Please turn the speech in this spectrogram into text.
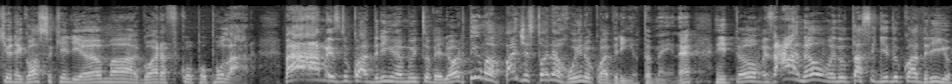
que o negócio que ele ama agora ficou popular. Ah, mas do quadrinho é muito melhor. Tem uma parte de história ruim no quadrinho também, né? Então, mas ah, não, mas não tá seguindo o quadrinho.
